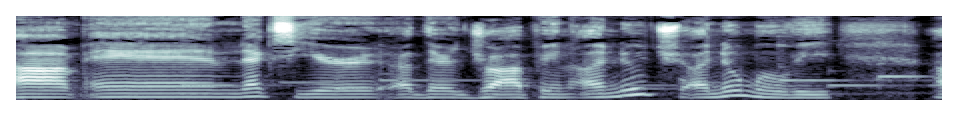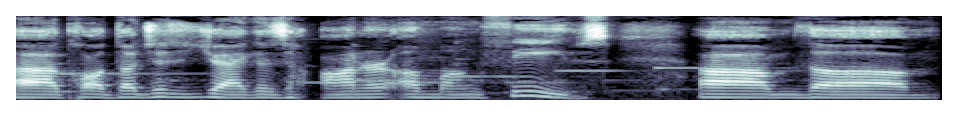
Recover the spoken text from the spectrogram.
Um, and next year uh, they're dropping a new a new movie uh, called Dungeons and Dragons: Honor Among Thieves. Um, the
